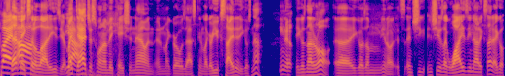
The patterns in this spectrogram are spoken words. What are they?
But that makes it a um, lot easier. My dad just went on vacation now, and, and my girl was asking him like, "Are you excited?" He goes, "No." Yeah. He goes, "Not at all." Uh, he goes, "I'm, you know, it's." And she and she was like, "Why is he not excited?" I go,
